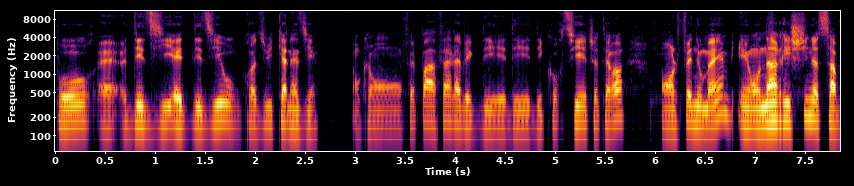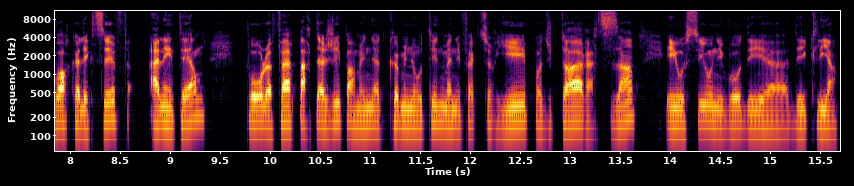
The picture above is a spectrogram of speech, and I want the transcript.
pour dédier, être dédié aux produits canadiens. Donc, on ne fait pas affaire avec des, courtiers, etc. On le fait nous-mêmes et on enrichit notre savoir collectif à l'interne pour le faire partager parmi notre communauté de manufacturiers, producteurs, artisans et aussi au niveau des, euh, clients.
